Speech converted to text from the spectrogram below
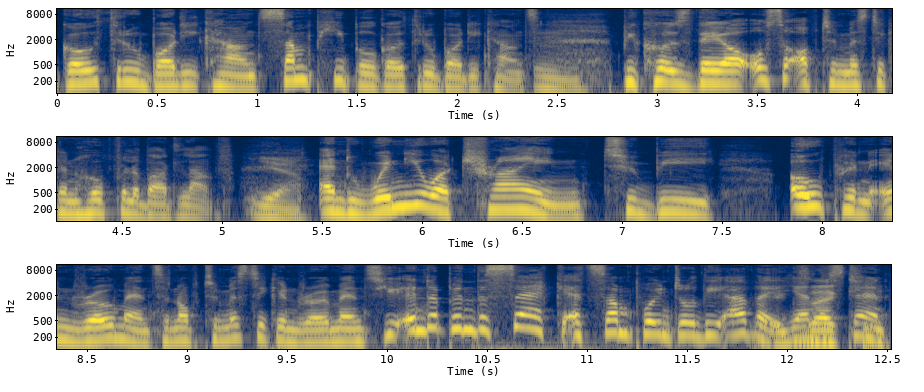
go through body counts, some people go through body counts mm. because they are also optimistic and hopeful about love. Yeah. And when you are trying to be open in romance and optimistic in romance, you end up in the sack at some point or the other. You understand?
